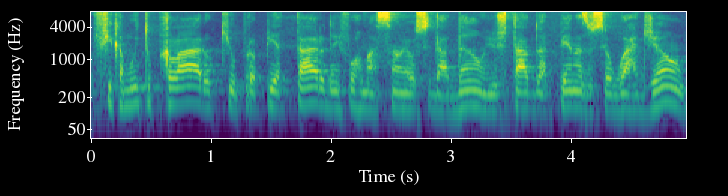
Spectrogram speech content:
fica muito claro que o proprietário da informação é o cidadão e o Estado é apenas o seu guardião,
